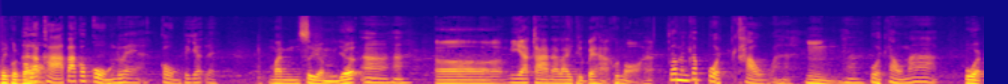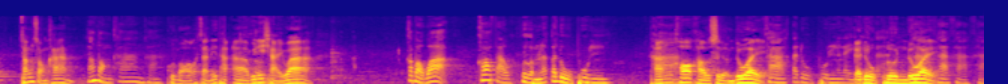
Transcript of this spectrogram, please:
เป็นคนบอกแล้วขาป้าก็โก่งด้วยอะโก่งไปเยอะเลย มันเสื่อมเยอะอ่าฮะเอ่อ มีอาการอะไรถึงไปหาคุณหมอฮะ ก็มันก็ปวดเข่าอะฮะอืมฮะปวดเข่ามาก ปวดทั้งสองข้าง ทั้งสองข้างค่ะ คุณหมอก็สันนิษฐานอ่าวินิจฉัยว่า ก็บอกว่าข้อเข่าเสื่อมและกระดูกพรุน ทั้งค่ะข้อเข่าเสื่อมด้วย ค่ะ กระดูกพรุนอะไรอย่างกเงี้ยระดูกพรุนด้วย ค่ะค่ะค่ะ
